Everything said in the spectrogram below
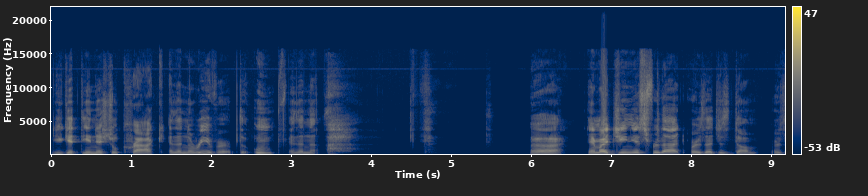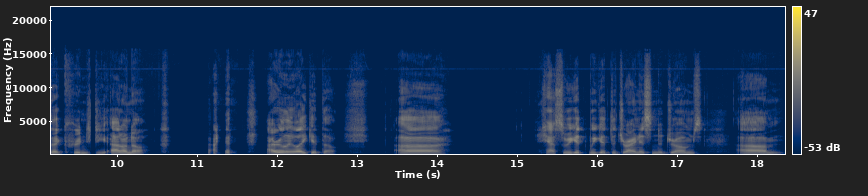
you get the initial crack and then the reverb, the oomph and then the ah. Uh, am I genius for that or is that just dumb? Or is that cringy? I don't know. I really like it though. Uh yeah, so we get we get the dryness in the drums, um,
